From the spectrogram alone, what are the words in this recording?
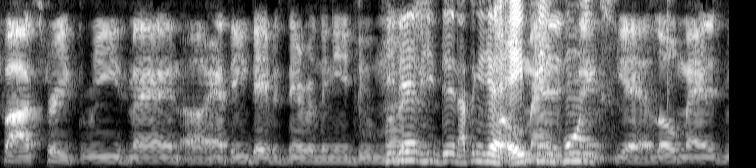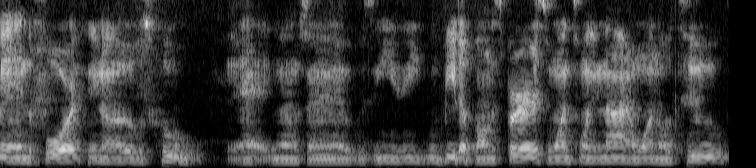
Five straight threes, man. Uh, Anthony Davis didn't really need to do much. He didn't. He didn't. I think he had Low 18 points. Yeah, low management in the fourth. You know, it was cool. Yeah, you know what I'm saying? It was easy. We beat up on the Spurs 129 102.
